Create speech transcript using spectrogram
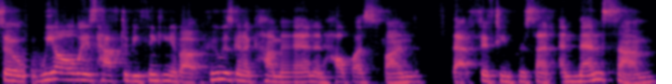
So we always have to be thinking about who is going to come in and help us fund that 15% and then some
